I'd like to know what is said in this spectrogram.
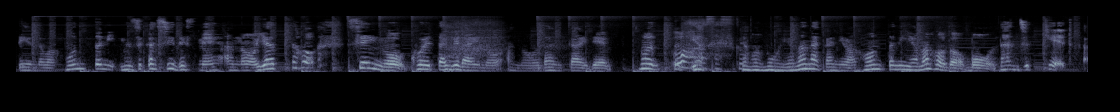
ていうのは本当に難しいですね。あのやっと1000を超えたぐらいのあの段階でまあ、いや、でももう世の中には本当に山ほどもう何十 K とか、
